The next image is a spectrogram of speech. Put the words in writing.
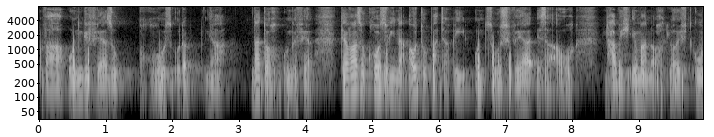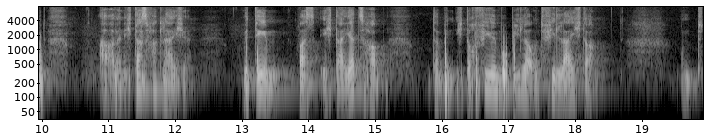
war ungefähr so groß oder ja, na doch ungefähr. Der war so groß wie eine Autobatterie und so schwer ist er auch. Den habe ich immer noch, läuft gut. Aber wenn ich das vergleiche mit dem, was ich da jetzt habe, da bin ich doch viel mobiler und viel leichter. Und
